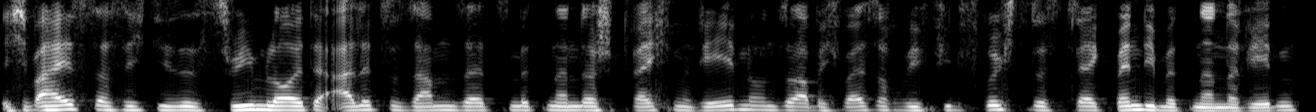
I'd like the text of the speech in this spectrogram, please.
ich weiß, dass sich diese Stream-Leute alle zusammensetzen, miteinander sprechen, reden und so, aber ich weiß auch, wie viel Früchte das trägt, wenn die miteinander reden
